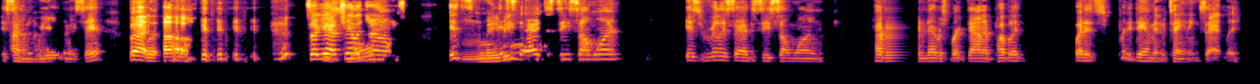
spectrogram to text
it I don't sounded weird when they said. it. But Look. uh, so yeah, Chandler. Jones. It's maybe it's sad to see someone. It's really sad to see someone have a nervous breakdown in public, but it's pretty damn entertaining. Sadly,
